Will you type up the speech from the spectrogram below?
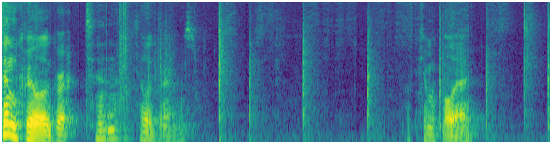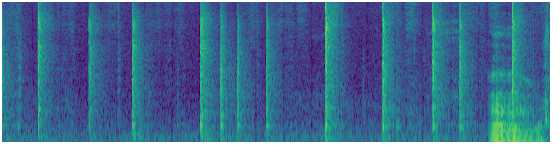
ten, kilogra- 10 kilograms of chemical A and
